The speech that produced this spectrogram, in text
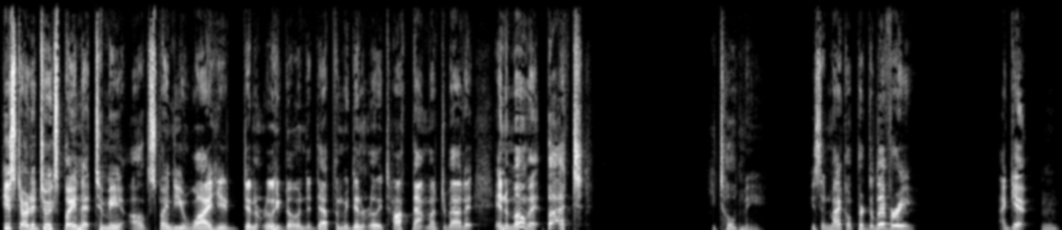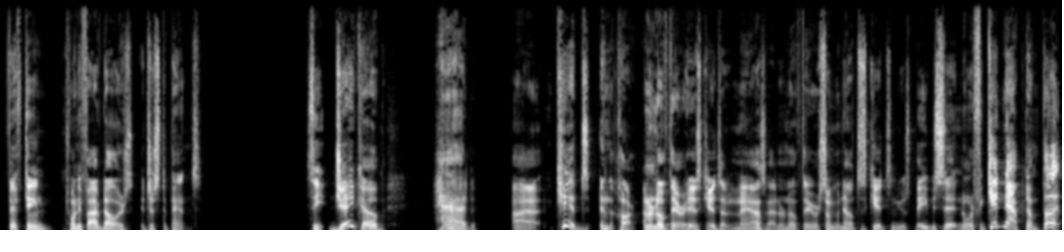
he started to explain it to me. I'll explain to you why he didn't really go into depth and we didn't really talk that much about it in a moment. But he told me, he said, Michael, per delivery, I get hmm, $15, $25. It just depends. See, Jacob had uh, kids in the car. I don't know if they were his kids. I didn't ask. I don't know if they were someone else's kids and he was babysitting or if he kidnapped them. But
